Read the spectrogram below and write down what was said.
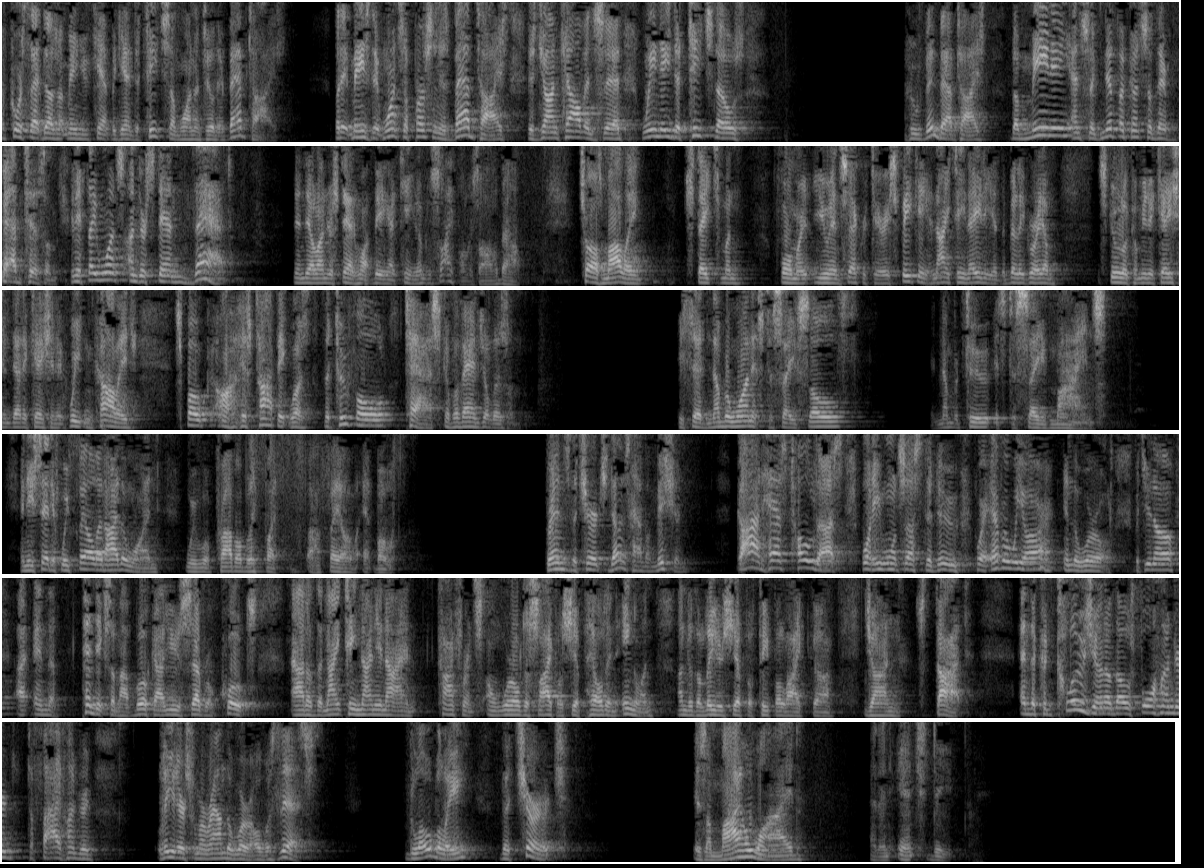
Of course, that doesn't mean you can't begin to teach someone until they're baptized. But it means that once a person is baptized, as John Calvin said, we need to teach those who've been baptized the meaning and significance of their baptism. And if they once understand that, then they'll understand what being a kingdom disciple is all about. Charles Malik, statesman, former UN secretary, speaking in 1980 at the Billy Graham School of Communication dedication at Wheaton College, spoke, uh, his topic was the twofold task of evangelism. He said, number one, it's to save souls. And number two, it's to save minds. And he said, if we fail at either one, we will probably uh, fail at both. Friends, the church does have a mission. God has told us what He wants us to do wherever we are in the world. But you know, in the appendix of my book, I use several quotes out of the 1999 conference on world discipleship held in England under the leadership of people like uh, John Stott. And the conclusion of those 400 to 500 leaders from around the world was this. Globally, the church is a mile wide and an inch deep.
